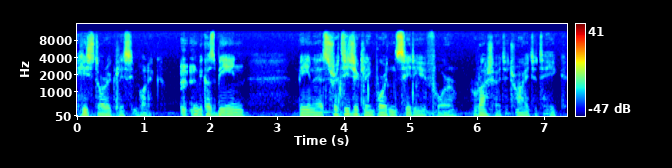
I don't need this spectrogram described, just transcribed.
historically symbolic, because being being a strategically important city for Russia to try to take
